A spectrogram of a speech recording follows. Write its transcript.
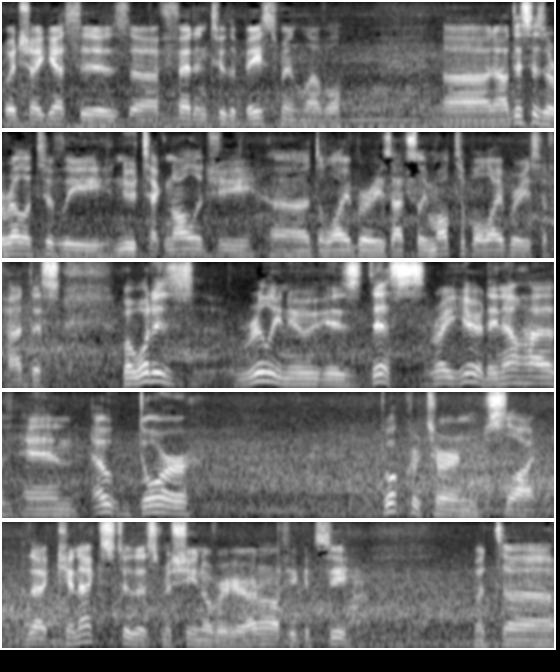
which I guess is uh, fed into the basement level uh, now, this is a relatively new technology. Uh, the libraries, actually, multiple libraries have had this. But what is really new is this right here. They now have an outdoor book return slot that connects to this machine over here. I don't know if you could see. But uh,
